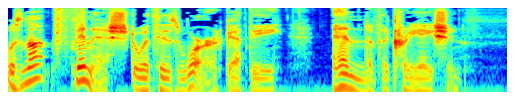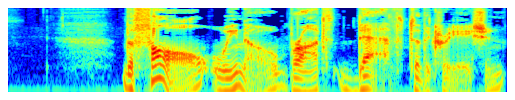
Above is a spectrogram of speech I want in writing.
was not finished with his work at the end of the creation. The fall, we know, brought death to the creation,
